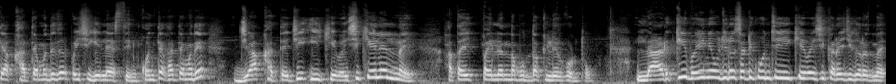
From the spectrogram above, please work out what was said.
त्या खात्यामध्ये जर पैसे गेले असतील कोणत्या खात्यामध्ये? ज्या खात्याची ई के वाय सी केलेली नाही. आता एक पहिल्यांदा मुद्दा क्लिअर करतो. लाडकी बहीण योजनेसाठी कोणती ई के वाय सी करायची गरज नाही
